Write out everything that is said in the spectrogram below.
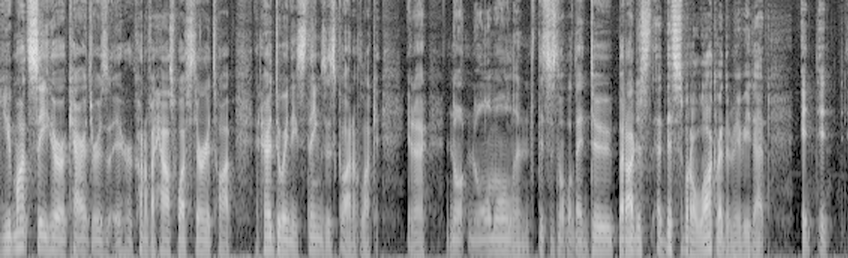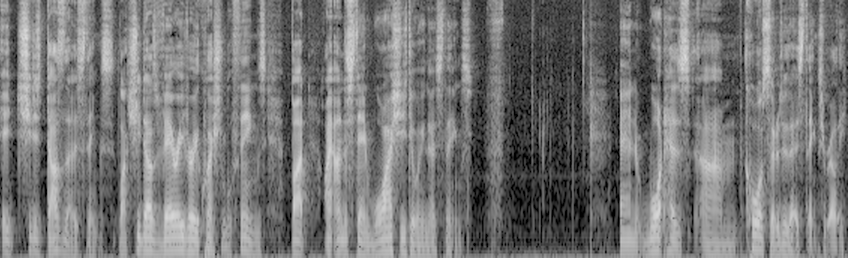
you might see her character as her kind of a housewife stereotype, and her doing these things is kind of like you know not normal, and this is not what they do. But I just this is what I like about the movie that it it it she just does those things. Like she does very very questionable things, but I understand why she's doing those things and what has um, caused her to do those things really.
